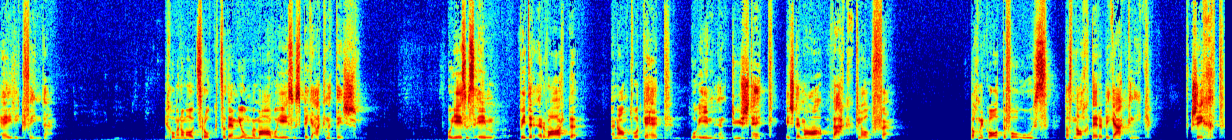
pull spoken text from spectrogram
heilig finden. Ich komme nochmal zurück zu dem jungen Mann, wo Jesus begegnet ist. Wo Jesus ihm wieder erwarten eine Antwort gegeben hat, wo ihn enttäuscht hat, ist der Mann weggelaufen. Doch mir geht davon aus, dass nach dieser Begegnung die Geschichte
